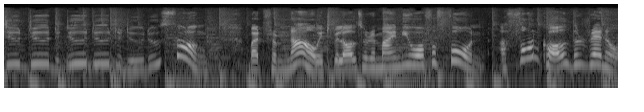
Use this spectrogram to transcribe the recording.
doo doo doo doo doo doo doo song. But from now, it will also remind you of a phone. A phone called the Reno,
